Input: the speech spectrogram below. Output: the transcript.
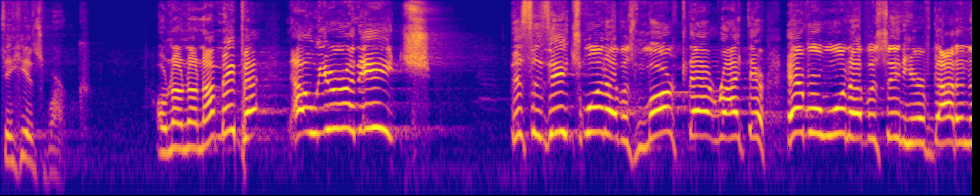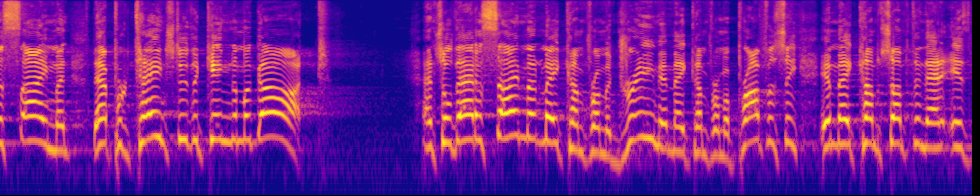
to His work. Oh, no, no, not me, Pat. Oh, you're an each. This is each one of us. Mark that right there. Every one of us in here have got an assignment that pertains to the kingdom of God. And so that assignment may come from a dream, it may come from a prophecy, it may come something that is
